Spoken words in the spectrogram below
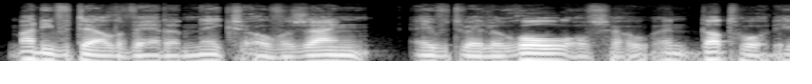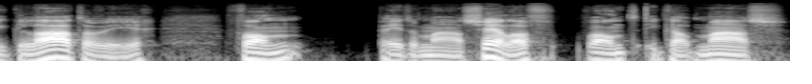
maar die vertelde verder niks over zijn eventuele rol of zo. En dat hoorde ik later weer van Peter Maas zelf. Want ik had Maas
